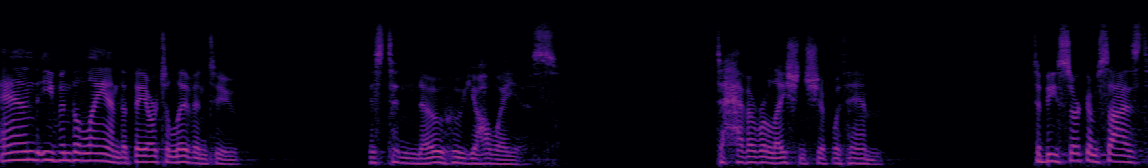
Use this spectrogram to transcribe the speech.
and even the land that they are to live into is to know who Yahweh is, to have a relationship with Him, to be circumcised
